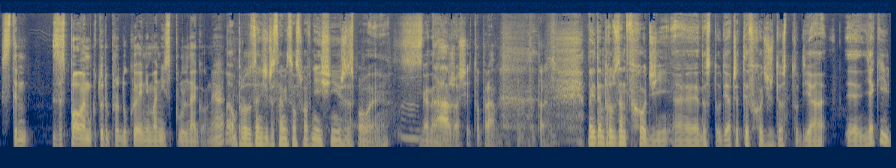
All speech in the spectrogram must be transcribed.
z tym zespołem, który produkuje, nie ma nic wspólnego. Nie? No, producenci czasami są sławniejsi niż zespoły. Nie? Generalnie. Zdarza się, to prawda. To prawda. No i ten producent wchodzi e, do studia, czy ty wchodzisz do studia. E, Jaki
